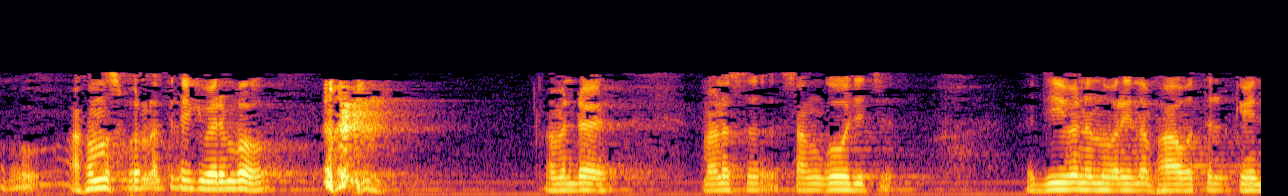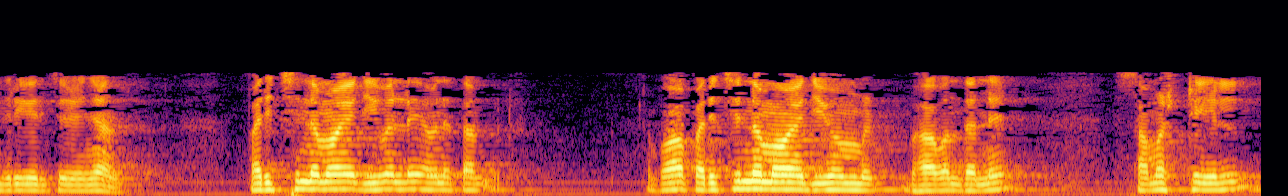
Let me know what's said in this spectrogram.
അപ്പോൾ അഹം സ്ഫുരണത്തിലേക്ക് വരുമ്പോൾ അവന്റെ മനസ്സ് സങ്കോചിച്ച് ജീവൻ എന്ന് പറയുന്ന ഭാവത്തിൽ കേന്ദ്രീകരിച്ചു കഴിഞ്ഞാൽ പരിച്ഛിന്നമായ ജീവനിലേ അവനെത്താൻ പറ്റും. അപ്പോൾ ആ പരിച്ഛിന്നമായ ജീവൻ ഭാവം തന്നെ സമഷ്ടിയിൽ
